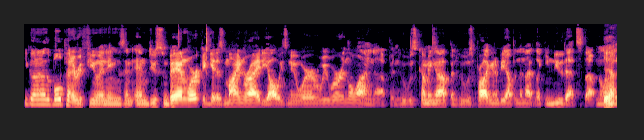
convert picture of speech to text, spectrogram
he'd go down to the bullpen every few innings and, and do some band work and get his mind right. He always knew where we were in the lineup and who was coming up and who was probably going to be up in the night. Like he knew that stuff. No Yeah.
